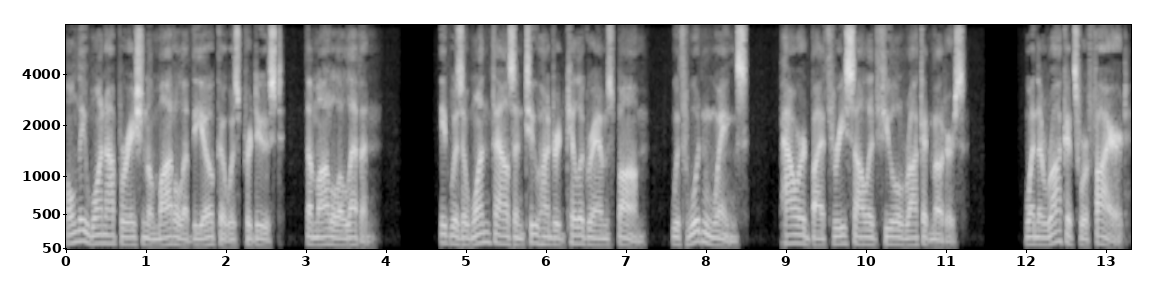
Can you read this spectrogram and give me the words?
Only one operational model of the Oka was produced, the Model 11. It was a 1,200 kilograms bomb, with wooden wings, powered by three solid fuel rocket motors. When the rockets were fired,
